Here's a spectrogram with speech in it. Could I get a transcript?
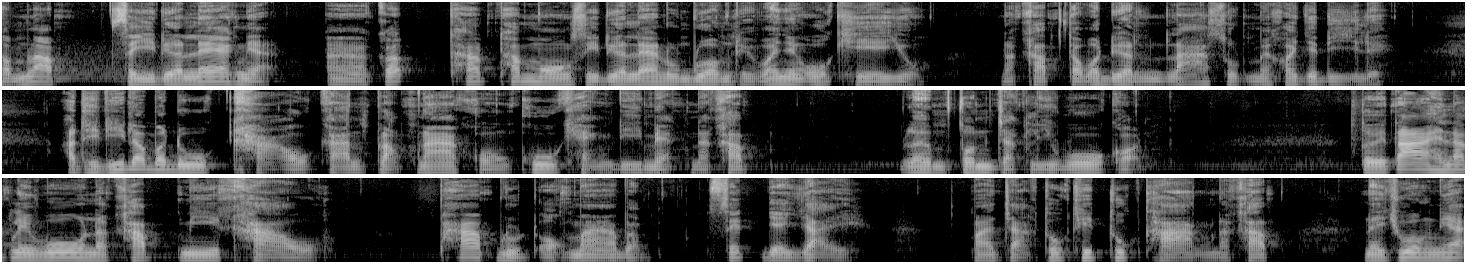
สำหรับ 4 เดือนแรกเนี่ยก็ถ้าถ้ามอง 4 เดือนแรกรวมๆถือว่ายังโอเคอยู่นะครับแต่ว่าเดือนล่าสุดไม่ค่อยจะดีเลยอาทีนี้เรามาดูข่าวการปรับหน้าของคู่แข่ง D-Max นะครับเริ่มต้นจาก r e v o ก่อน Toyota h i l u x r e v o นะครับมีข่าวภาพหลุดออกมาแบบเซตใหญ่ ๆ มาจากทุกทิศทุกทางนะครับในช่วงเนี้ย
